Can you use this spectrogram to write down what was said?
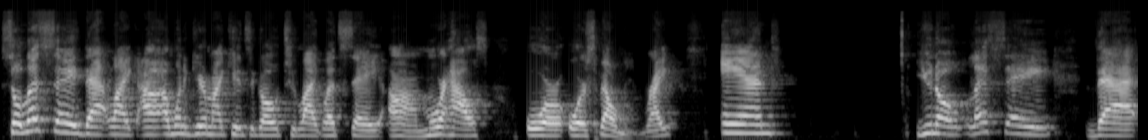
So let's say that like I, I want to gear my kids to go to like let's say um, Morehouse or or Spelman, right? And you know, let's say that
